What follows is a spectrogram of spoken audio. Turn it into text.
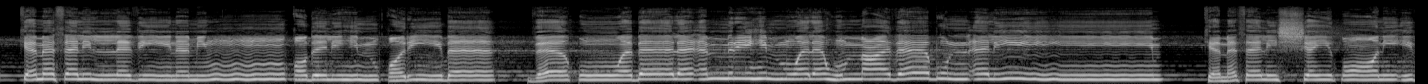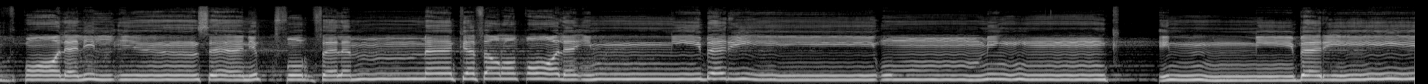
كمثل الذين من قبلهم قريبا ذاقوا وبال أمرهم ولهم عذاب أليم. كمثل الشيطان إذ قال للإنسان اكفر فلما كفر قال إني بريء منك إني بريء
